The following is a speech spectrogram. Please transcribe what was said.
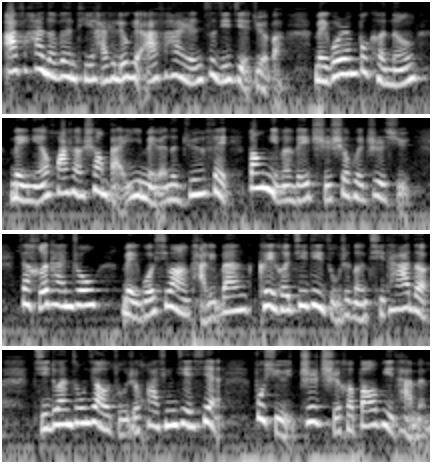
阿富汗的问题还是留给阿富汗人自己解决吧，美国人不可能每年花上。”上百亿美元的军费帮你们维持社会秩序，在和谈中，美国希望塔利班可以和基地组织等其他的极端宗教组织划清界限，不许支持和包庇他们。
